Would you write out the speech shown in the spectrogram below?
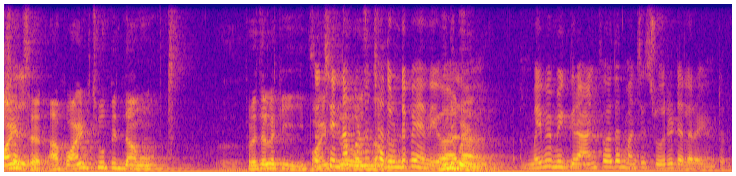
పాయింట్ సార్ ఆ పాయింట్ చూపిద్దాము. ప్రజలకి ఈ పాయింట్ చిన్నప్పటి నుంచి అది ఉండిపోయింది మేబీ మీ గ్రాండ్ ఫాదర్ మంచి స్టోరీ టెల్లర్ అయి ఉంటారు.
